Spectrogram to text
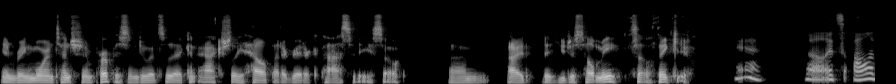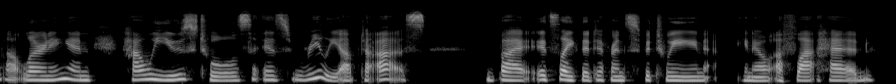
and bring more intention and purpose into it so that it can actually help at a greater capacity. So um, I that you just helped me. So thank you. Yeah. Well, it's all about learning and how we use tools is really up to us. But it's like the difference between, you know, a flathead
